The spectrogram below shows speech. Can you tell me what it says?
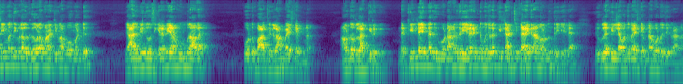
டீம் வந்து இவ்வளவு கேவலமான டீமாக போகும்போது யாருமே யோசிக்கல. போய் அவன் உம்ராவை போட்டு பார்த்துருக்கலாம் வைஸ் கேப்டனாக அவன்கிட்ட ஒரு லக் இருக்குது இந்த கில்ல என்னதுக்கு போட்டாங்கன்னு தெரியல. ரெண்டு மூணு கில்ல அடிச்சு கலைக்கிறாங்கன்னு தெரியல. இதுக்குள்ள கில்ல வந்து வைஸ் கேப்டனாக போட்டு வச்சுக்கிறாங்க.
